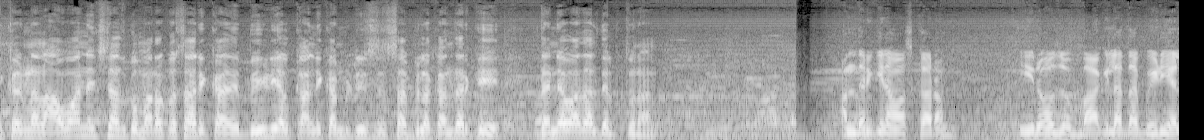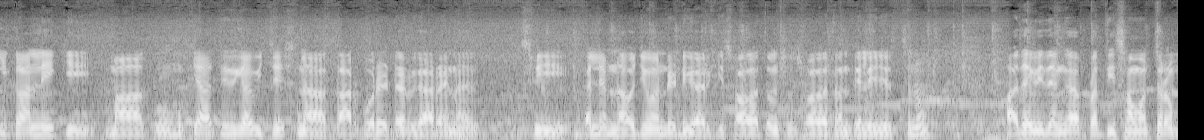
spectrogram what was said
ఇక్కడ నన్ను ఆహ్వానించినందుకు మరొకసారి బీడీఎల్ కాలనీ కమిటీ సభ్యులకు అందరికీ ధన్యవాదాలు తెలుపుతున్నాను. అందరికీ నమస్కారం. ఈరోజు భాగ్యలత బీడీఎల్ కాలనీకి మాకు ముఖ్య అతిథిగా విచ్చేసిన కార్పొరేటర్ గారైన శ్రీ కళ్యాణ్ నవజీవన్ రెడ్డి గారికి స్వాగతం సుస్వాగతం తెలియజేస్తున్నాం. అదేవిధంగా ప్రతి సంవత్సరం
